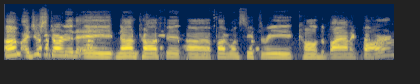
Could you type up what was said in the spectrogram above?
Um, I just started a nonprofit uh, 501c3 called the Bionic Barn,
